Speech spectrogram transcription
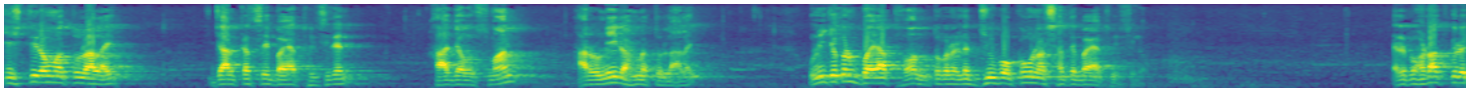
চিস্তি রহমাতুল আলাই যার কাছে বায়াত হয়েছিলেন খাজা ওসমান হারুনি রহমতুল্লা আলাই উনি যখন বয়াত হন, তখন একটা যুবকও ওনার সাথে বায়াত হয়েছিল। এরপর হঠাৎ করে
